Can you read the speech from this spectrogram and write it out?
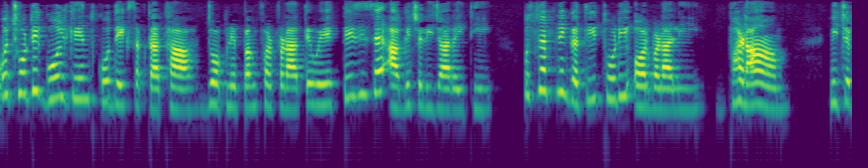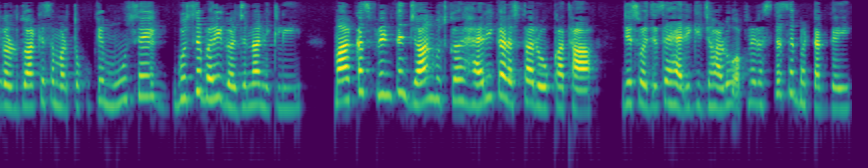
वो छोटी गोल गेंद को देख सकता था, जो अपने पंख फड़फड़ाते हुए तेज़ी से आगे चली जा रही थी। उसने अपनी गति थोड़ी और बढ़ा ली। भड़ाम! नीचे गुरुद्वार के समर्थकों के मुँह से गुस्से भरी गर्जना निकली। मार्कस फ्लिंट ने जानबूझकर हैरी का रास्ता रोका था। जिस वजह से हैरी की झाड़ू अपने रास्ते से भटक गई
